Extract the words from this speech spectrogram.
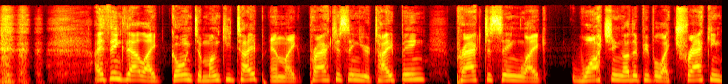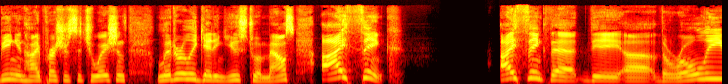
I think that like going to monkey type and like practicing your typing, practicing like watching other people like tracking being in high pressure situations, literally getting used to a mouse. I think I think that the uh, the Roly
